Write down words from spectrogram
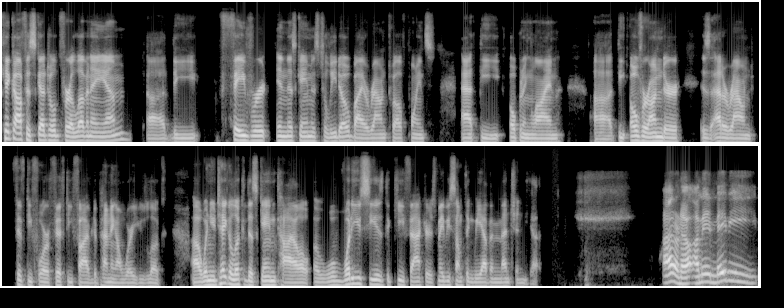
Kickoff is scheduled for 11 a.m. Uh, the favorite in this game is Toledo by around 12 points at the opening line. Uh, the over under is at around 54, 55, depending on where you look. Uh, when you take a look at this game, Kyle, uh, what do you see as the key factors? Maybe something we haven't mentioned yet. I don't know. I mean, maybe,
